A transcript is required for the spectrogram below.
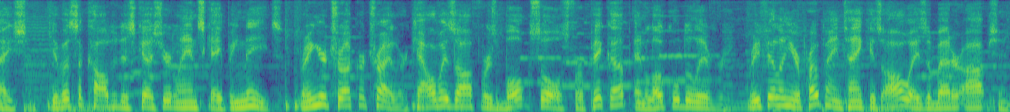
Give us a call to discuss your landscaping needs. Bring your truck or trailer. Callaway's offers bulk soils for pickup and local delivery. Refilling your propane tank is always a better option,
